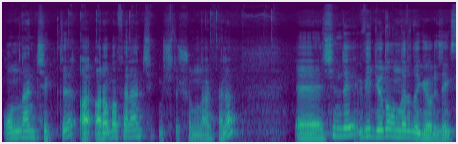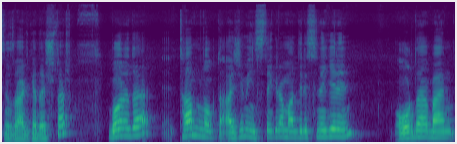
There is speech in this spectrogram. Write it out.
ondan çıktı. A- araba falan çıkmıştı şunlar falan. Ee, şimdi videoda onları da göreceksiniz arkadaşlar. Bu arada tam nokta acemi Instagram adresine gelin. Orada ben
